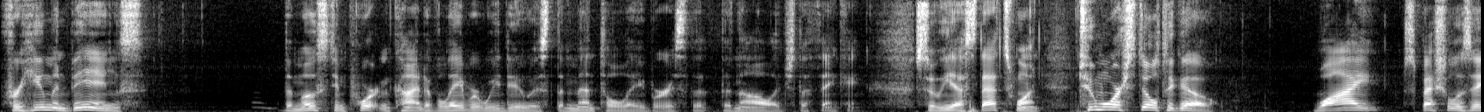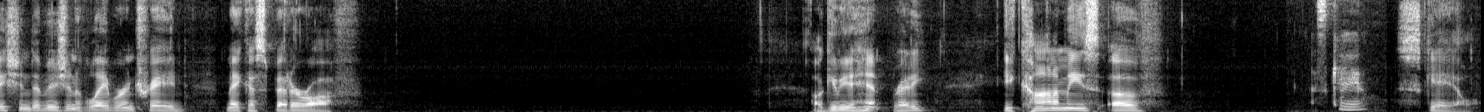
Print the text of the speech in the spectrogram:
for human beings, the most important kind of labor we do is the mental labor, is the, the knowledge, the thinking. So, yes, that's one. Two more still to go. Why specialization, division of labor, and trade make us better off? I'll give you a hint. Ready? Economies of Scale. scale.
